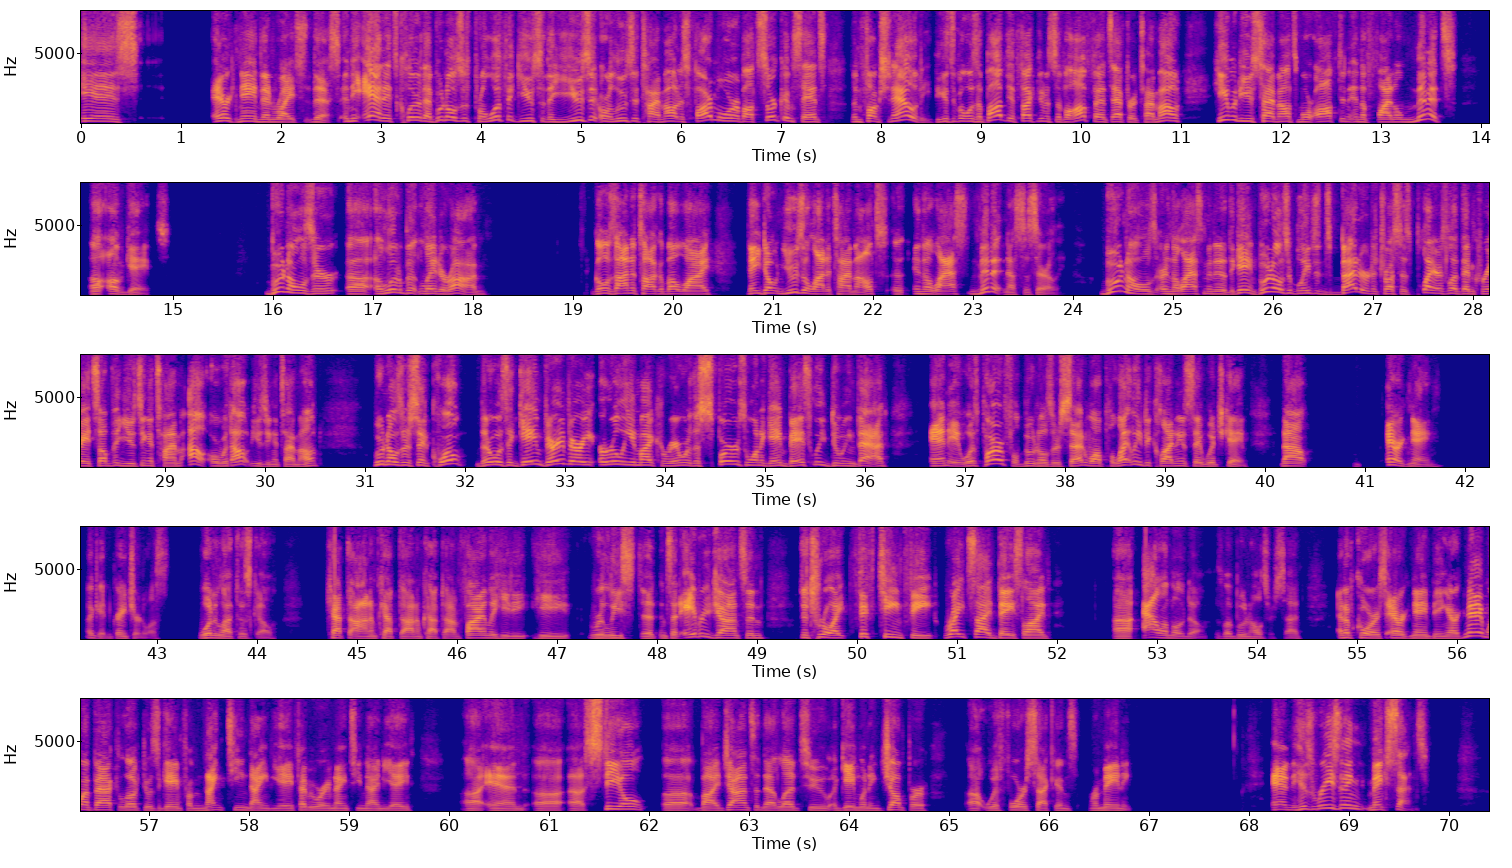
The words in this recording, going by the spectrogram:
Is Eric Nehm then writes this. In the end, it's clear that Budenholzer's prolific use of the use it or lose it timeout is far more about circumstance than functionality. Because if it was about the effectiveness of offense after a timeout, he would use timeouts more often in the final minutes uh, of games. Budenholzer, uh, a little bit later on, goes on to talk about why they don't use a lot of timeouts uh, in the last minute necessarily. Budenholzer in the last minute of the game. Budenholzer believes it's better to trust his players, let them create something using a timeout or without using a timeout. Budenholzer said, quote, there was a game very, very early in my career where the Spurs won a game basically doing that, and it was powerful, Budenholzer said, while politely declining to say which game. Now, Eric Nehm, again, great journalist, wouldn't let this go. Kept on him, kept on him, kept on. Him. Finally, he he released it and said, Avery Johnson, Detroit, 15 feet, right side baseline, uh, Alamodome is what Budenholzer said. And of course, Eric Nehm being Eric Nehm went back and looked. It was a game from 1998, February 1998, uh, and uh, a steal uh, by Johnson that led to a game-winning jumper uh, with four seconds remaining. And his reasoning makes sense.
